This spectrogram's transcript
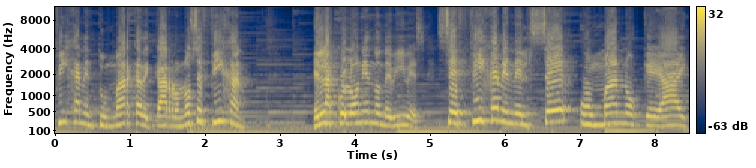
fijan en tu marca de carro, no se fijan en la colonia en donde vives, se fijan en el ser humano que hay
